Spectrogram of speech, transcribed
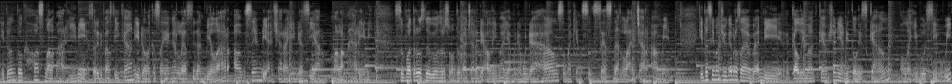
Itu untuk host malam hari ini. Sudah dipastikan idola kesayangan Lesti dan Bilar absen di acara Indosiar malam hari ini. Support terus, dukung terus untuk acara DA5 yang mudah-mudahan semakin sukses dan lancar. Amin. Kita simak juga persahabat di kalimat caption yang dituliskan oleh Ibu Siwi.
